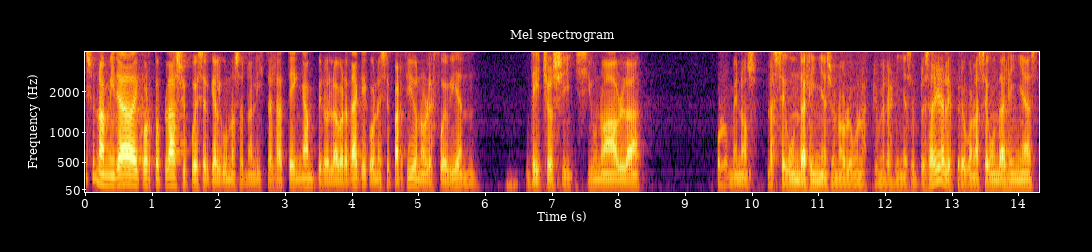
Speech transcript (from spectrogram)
Es una mirada de corto plazo y puede ser que algunos analistas la tengan, pero la verdad que con ese partido no les fue bien. De hecho, si, si uno habla, por lo menos las segundas líneas, yo no hablo con las primeras líneas empresariales, pero con las segundas líneas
